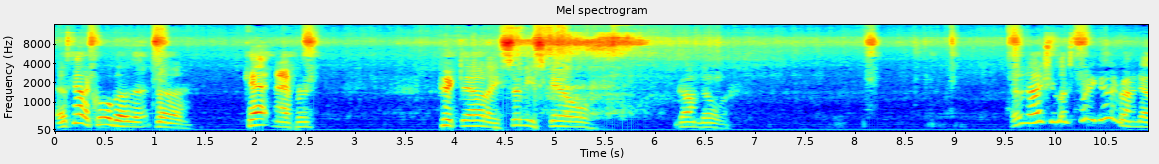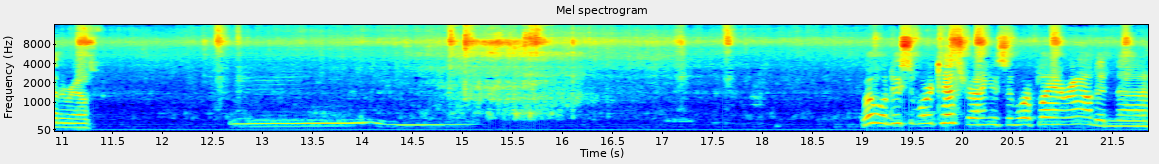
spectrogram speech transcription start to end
That's kind of cool though that uh, Catnapper picked out a semi-scale gondola. And it actually looks pretty good running down the rails. Well, we'll do some more test running and some more playing around and uh,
